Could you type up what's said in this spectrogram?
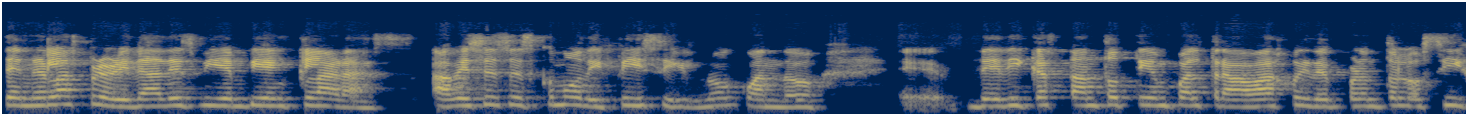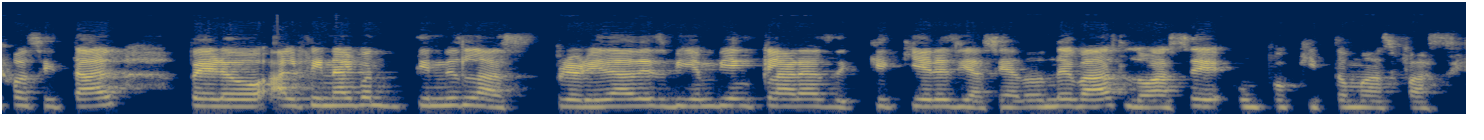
tener las prioridades bien, bien claras a veces es como difícil, ¿no? Cuando eh, dedicas tanto tiempo al trabajo y de pronto los hijos y tal, pero al final cuando tienes las prioridades bien, bien claras de qué quieres y hacia dónde vas, lo hace un poquito más fácil.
